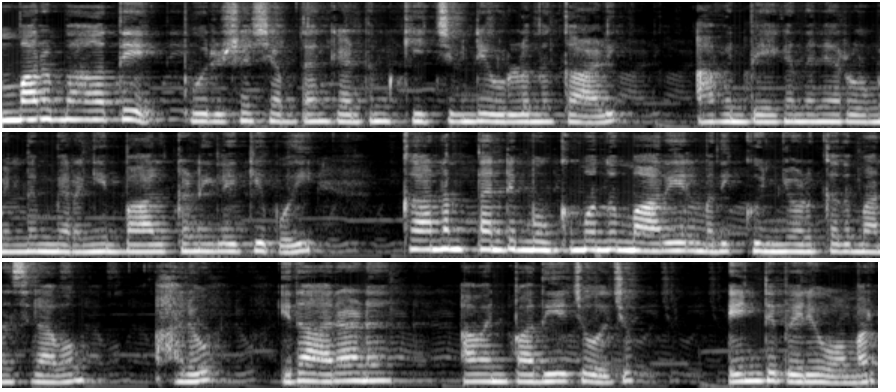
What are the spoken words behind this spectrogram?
മറുഭാഗത്തെ പുരുഷ ശബ്ദം കേട്ടതും കിച്ചുവിന്റെ ഉള്ളൊന്ന് കാളി. അവൻ വേഗം തന്നെ റൂമിൽ നിന്നും ഇറങ്ങി ബാൽക്കണിയിലേക്ക് പോയി. കാരണം തന്റെ മുഖമൊന്ന് മാറിയാൽ മതി കുഞ്ഞോൾക്കത് മനസ്സിലാവും. ഹലോ? ഇതാരാണ്? അവൻ പതിയെ ചോദിച്ചു. എന്റെ പേര് ഓമർ.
